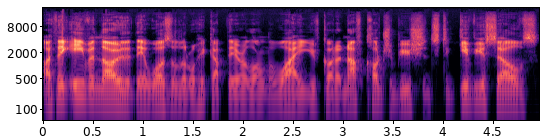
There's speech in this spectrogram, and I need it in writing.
I think even though that there was a little hiccup there along the way, you've got enough contributions to give yourselves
